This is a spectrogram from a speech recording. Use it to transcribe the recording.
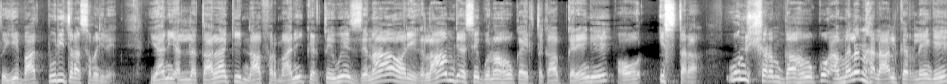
تو یہ بات پوری طرح سمجھ لیں۔ یعنی اللہ تعالیٰ کی نافرمانی کرتے ہوئے زنا اور اغلام جیسے گناہوں کا ارتکاب کریں گے اور اس طرح ان شرم گاہوں کو عملاً حلال کر لیں گے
